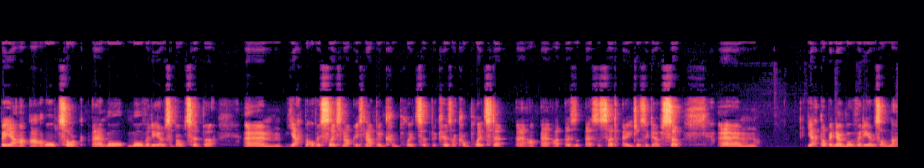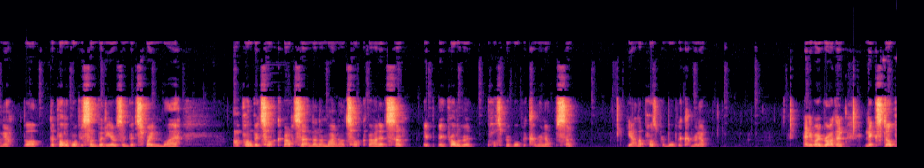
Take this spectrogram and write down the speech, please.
but yeah, I, I will talk uh, more more videos about it. But um, yeah, but obviously it's not it's not been completed because I completed it uh, uh, uh, as, as I said ages ago. So um, yeah, there'll be no more videos on that now. But there probably will be some videos in between where I'll probably talk about it and then I might not talk about it. So it, it probably possibly will be coming up. So yeah, that possibly will be coming up. Anyway, right then, next up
